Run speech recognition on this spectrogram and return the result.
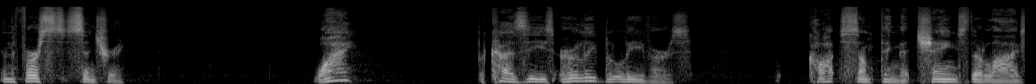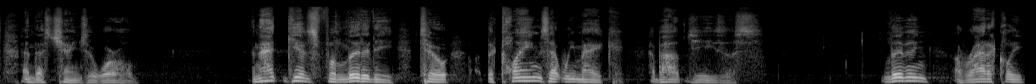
in the first century. Why? Because these early believers caught something that changed their lives and that's changed the world. And that gives validity to the claims that we make about Jesus. Living a radically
